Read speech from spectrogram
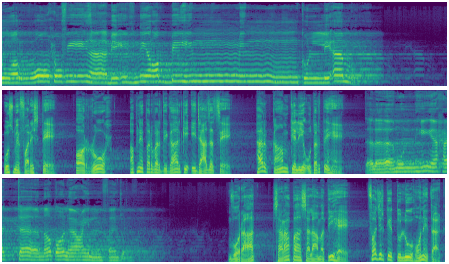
والروح فيها بإذن ربهم من كل أمر. اس میں فرشتے اور روح اپنے پروردگار کی اجازت سے ہر کام کے لیے اترتے ہیں۔ سلام هي حتى مطلع الفجر. وہ رات سراپا سلامتی ہے۔ فجر کے طلوع ہونے تک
